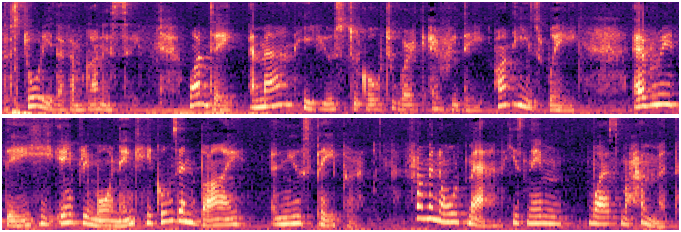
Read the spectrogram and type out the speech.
the story that I'm gonna say One day a man he used to go to work every day on his way every day he every morning he goes and buy a newspaper from an old man. His name was Muhammad.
